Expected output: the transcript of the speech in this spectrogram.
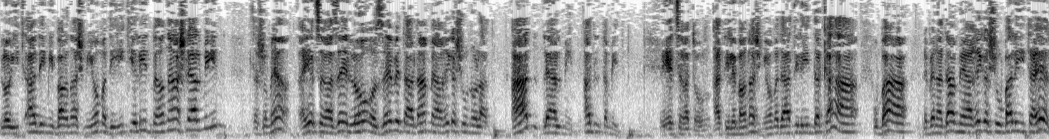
לא יתעדי מברנש מיום הדאית יליד ברנש לעלמין. אתה שומע? היצר הזה לא עוזב את האדם מהרגע שהוא נולד. עד לעלמין, עד לתמיד. ויצר הטוב, עתי לברנש, מיום הדעתי להידקה, הוא בא לבן אדם מהרגע שהוא בא להיטהר.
